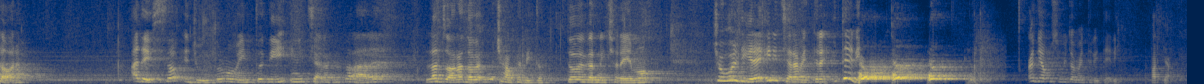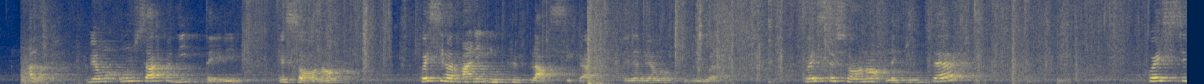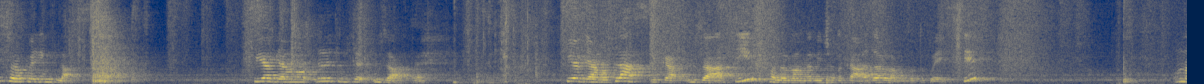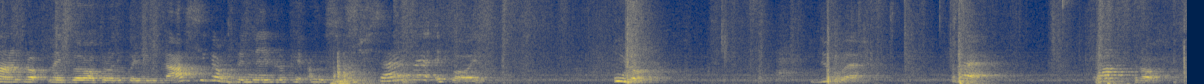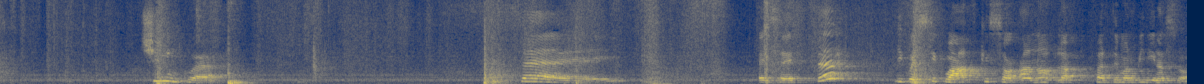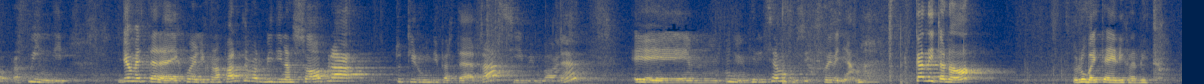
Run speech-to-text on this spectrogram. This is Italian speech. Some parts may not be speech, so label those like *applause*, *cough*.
allora adesso è giunto il momento di iniziare a preparare la zona dove oh, ciao Carlito dove verniceremo ciò vuol dire iniziare a mettere i teli. Andiamo subito a mettere i teli. Partiamo. Allora abbiamo un sacco di teli che sono questi normali in plastica e ne abbiamo due. Queste sono le tute questi sono quelli in plastica. Qui abbiamo delle tute usate. Qui abbiamo plastica usati quando avevamo verniciato casa avevamo usato questi. Un altro mezzo rotolo di quelli in plastica, un pennello che adesso non ci serve e poi uno, due, 4 5 6 e 7 di questi qua che so hanno la parte morbidina sopra. Quindi io metterei quelli con la parte morbidina sopra tutti lunghi per terra sì bimbone e mm, niente iniziamo così poi vediamo. Cadito no? Ruba i teli Carlito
